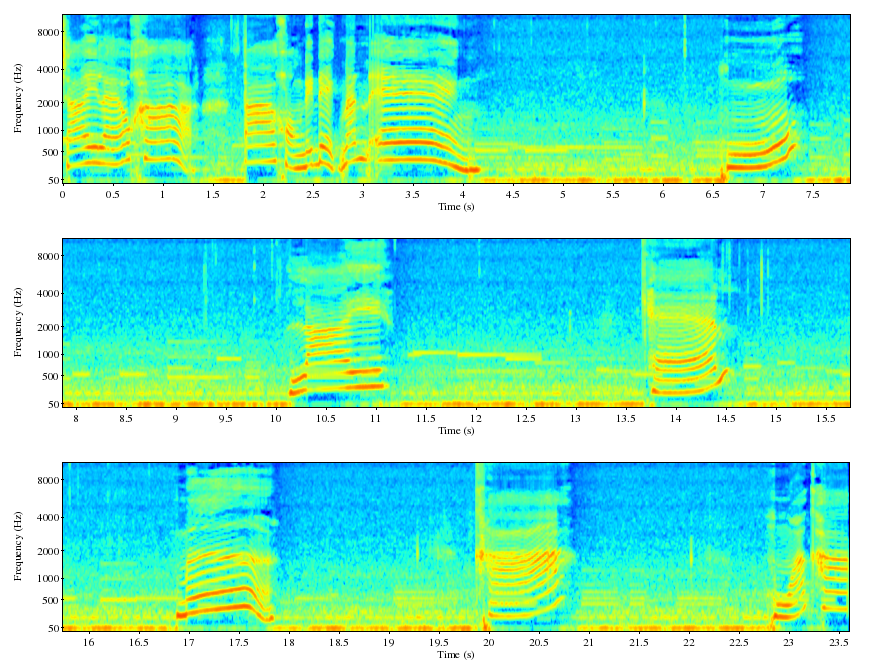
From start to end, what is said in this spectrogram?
ใช่แล้วค่ะ ตาของเด็กๆนั่นเอง หูไหลแขน มือ ขา หัวเข่า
